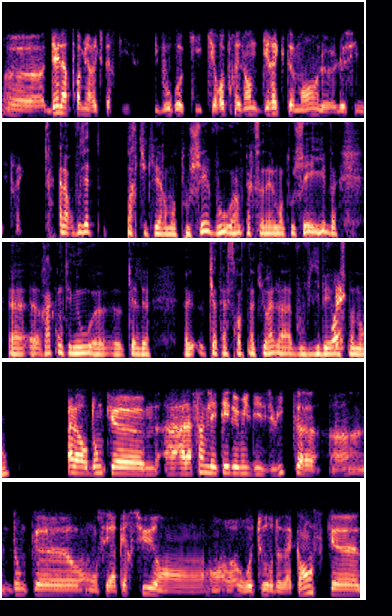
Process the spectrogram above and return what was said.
euh, dès la première expertise, qui, vous, qui, représente directement le, sinistré. Alors, vous êtes particulièrement touché, vous, hein, personnellement touché, Yves. Euh, racontez-nous quelle catastrophe naturelle vous vivez en ce moment. Alors donc à la fin de l'été 2018, hein, donc on s'est aperçu en, au retour de vacances que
